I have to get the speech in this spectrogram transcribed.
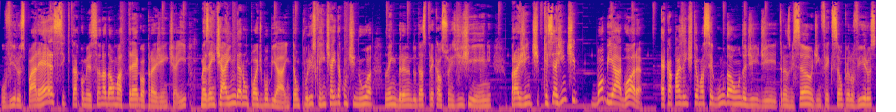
O vírus parece que tá começando a dar uma trégua pra gente aí, mas a gente ainda não pode bobear. Então, por isso que a gente ainda continua lembrando das precauções de higiene pra gente, porque se a gente bobear agora, é capaz a gente ter uma segunda onda de, de transmissão, de infecção pelo vírus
